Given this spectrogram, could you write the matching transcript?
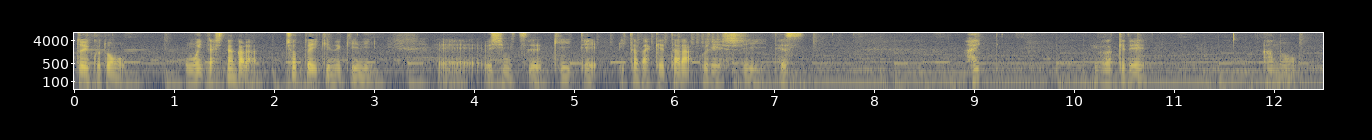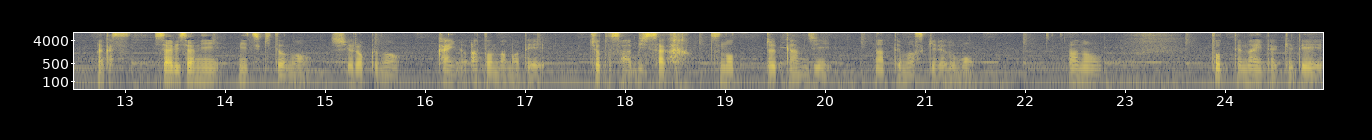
ということを思い出しながらちょっと息抜きに、えー、牛光聞いていただけたら嬉しいです。はい。というわけであのなんか久々に美月との収録の回の後なのでちょっと寂しさが募る感じになってますけれどもあの撮ってないだけで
